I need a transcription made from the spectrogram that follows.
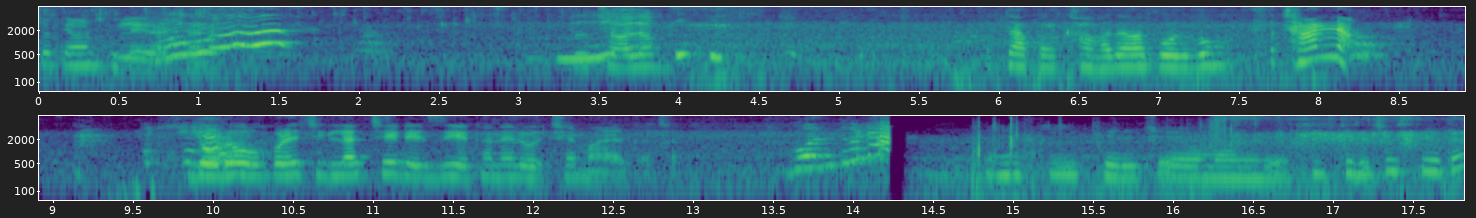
চোখ কেমন ফুলে গেছে। তো চলো। তারপর খাওয়া দাওয়া করব। ছাড় না। ডোডো ওপরে চিল্লাচ্ছে রেজি এখানে রয়েছে মায়ের কাছে। কি খেলছে ও মন দিয়ে কি খেলছিস তুই এটা?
